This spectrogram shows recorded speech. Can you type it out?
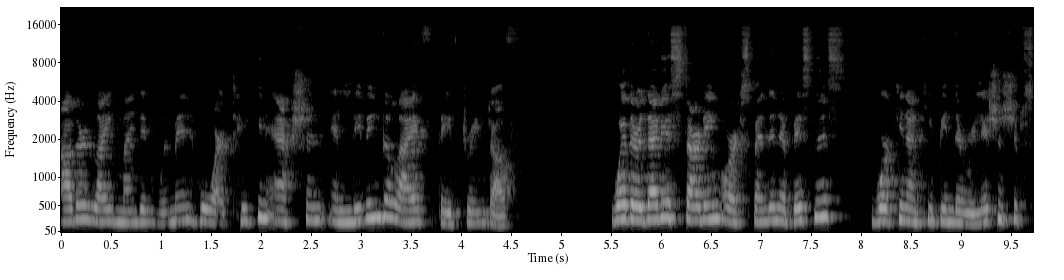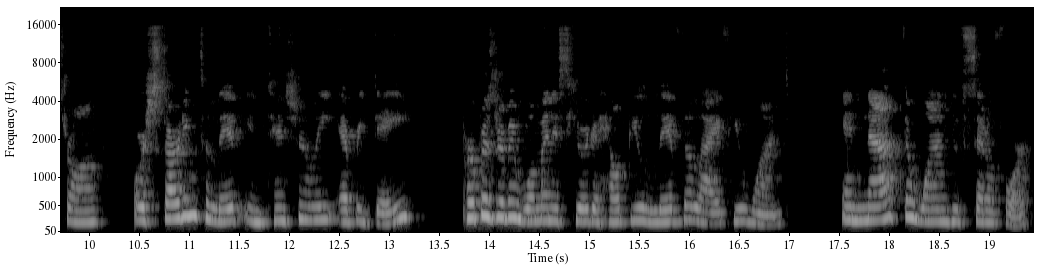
other like minded women who are taking action and living the life they've dreamed of. Whether that is starting or expanding a business, working on keeping their relationship strong, or starting to live intentionally every day, Purpose Driven Woman is here to help you live the life you want and not the one you've settled for.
